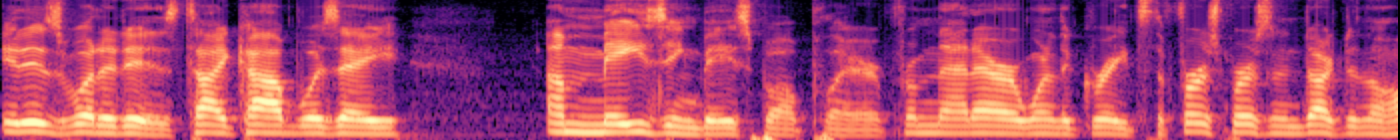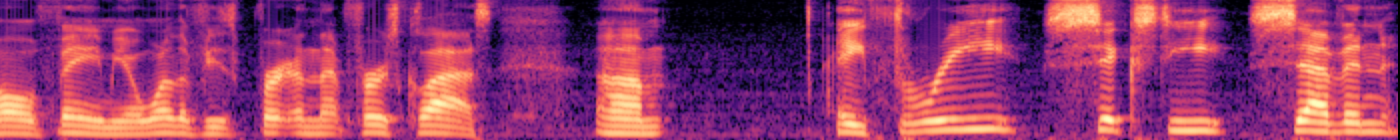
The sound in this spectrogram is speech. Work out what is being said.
it is what it is. Ty Cobb was a amazing baseball player from that era, one of the greats, the first person inducted in the Hall of Fame. You know, one of the first in that first class. Um, a 367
